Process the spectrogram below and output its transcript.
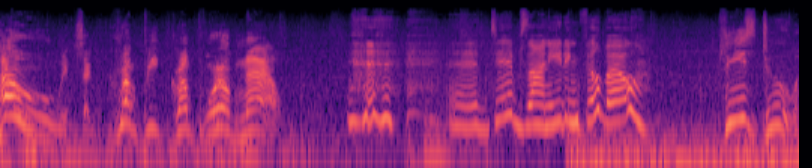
Oh, it's a grumpy grump world now. uh, dibs on eating Filbo. Please do.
